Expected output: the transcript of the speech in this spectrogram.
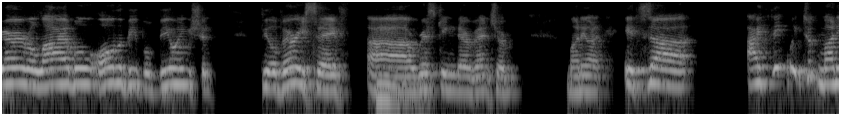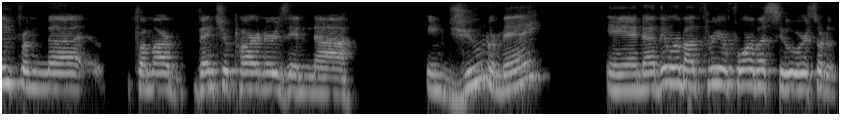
very reliable. All the people viewing should feel very safe, uh, mm-hmm. risking their venture money on it. It's. Uh, I think we took money from uh, from our venture partners in uh, in June or May, and uh, there were about three or four of us who were sort of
